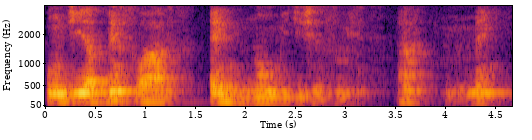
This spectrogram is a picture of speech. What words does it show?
Um dia abençoado. Em nome de Jesus. Amém.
